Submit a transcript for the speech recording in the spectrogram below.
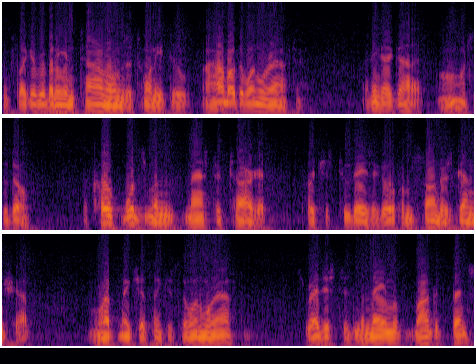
Looks like everybody in town owns a 22. Now, how about the one we're after? I think I got it. Oh, what's the dope? The Colt Woodsman Master Target, purchased two days ago from Saunders Gun Shop. What makes you think it's the one we're after? It's registered in the name of Margaret Benson.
